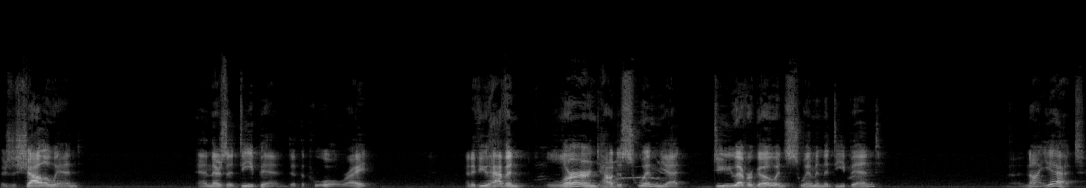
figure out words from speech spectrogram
There's a shallow end and there's a deep end at the pool, right? And if you haven't learned how to swim yet, do you ever go and swim in the deep end? Uh, not yet.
